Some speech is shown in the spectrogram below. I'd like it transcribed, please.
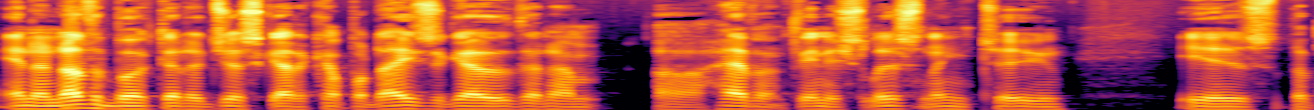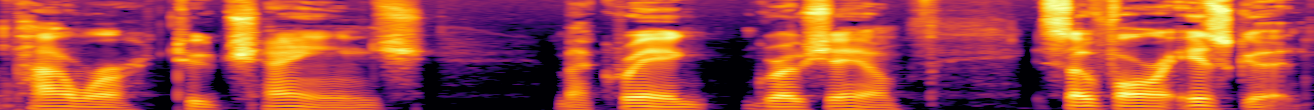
And another book that I just got a couple days ago that I'm uh, haven't finished listening to is The Power to Change by Craig Groeschel. So far, is good.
